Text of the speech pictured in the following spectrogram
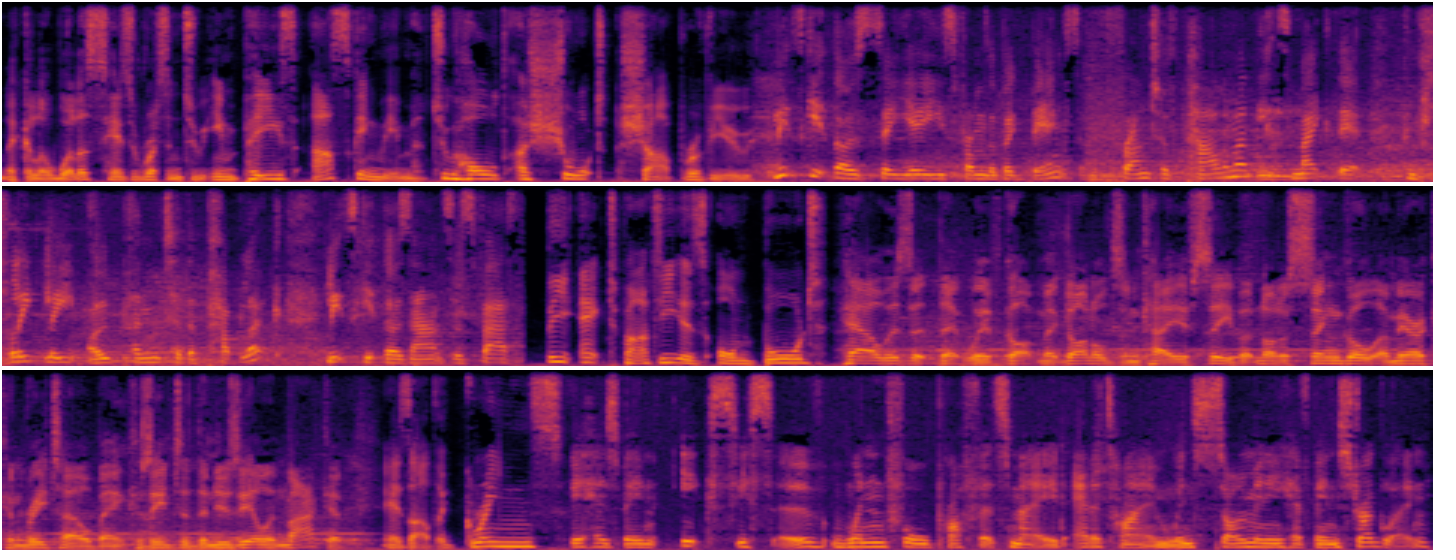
Nicola Willis has written to MPs asking them to hold a short, sharp review. Let's get those CEs from the big banks in front of Parliament. Let's make that completely open to the public. Let's get those answers fast. The ACT Party is on board. How is it that we've got McDonald's and KFC, but not a single American retail bank has entered the New Zealand market? As are the Greens. There has been excessive windfall profits made at a time when so many have been struggling.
